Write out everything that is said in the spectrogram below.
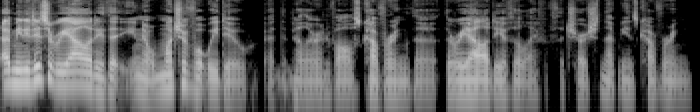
I mean, it is a reality that you know much of what we do at the Pillar involves covering the the reality of the life of the church, and that means covering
